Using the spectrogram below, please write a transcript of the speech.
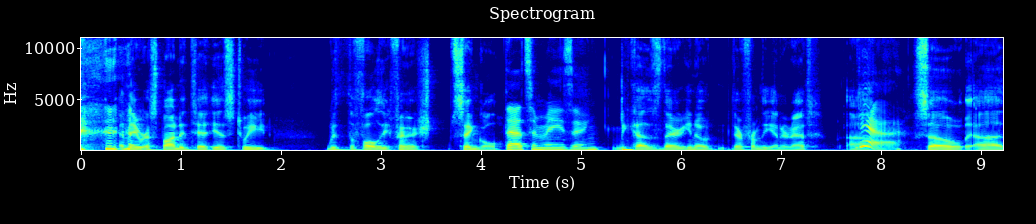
and they responded to his tweet with the fully finished single That's amazing. because they're you know they're from the internet. Um, Yeah. So uh,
